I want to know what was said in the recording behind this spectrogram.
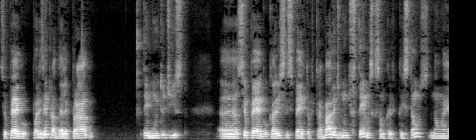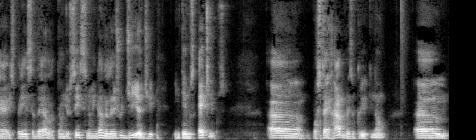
Se eu pego, por exemplo, Adélia Prado, tem muito disso. Uh, se eu pego Clarice Lispector, que trabalha de muitos temas que são cristãos, não é a experiência dela, até onde eu sei, se não me engano, ela é judia de, em termos étnicos. Uh, posso estar errado, mas eu creio que não. Uh,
